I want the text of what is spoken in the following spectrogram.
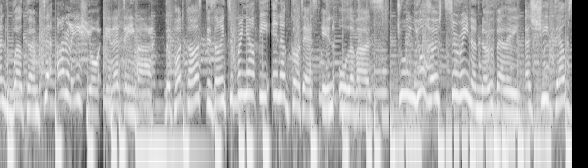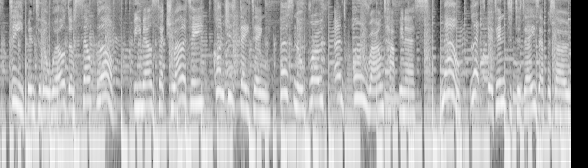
and welcome to Unleash Your Inner Diva, the podcast designed to bring out the inner goddess in all of us. Join your host, Serena Novelli, as she delves deep into the world of self love, female sexuality, conscious dating, personal growth, and all round happiness. Now, let's get into today's episode.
